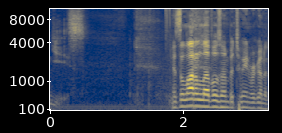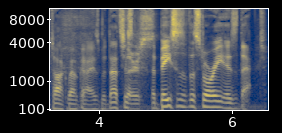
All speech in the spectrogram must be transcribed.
Yes. There's a lot of levels in between we're going to talk about, guys, but that's just There's- the basis of the story is that.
